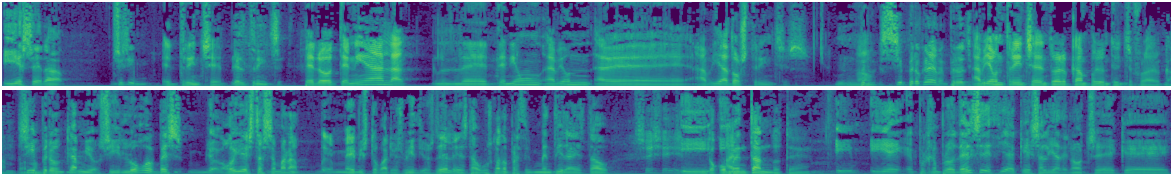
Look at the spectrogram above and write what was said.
Y ese era, sí, sí, El trinche. el trinche. Pero tenía la le- tenía un había un eh, había dos trinches, ¿no? Pero- sí, pero créeme, pero Había un trinche dentro del campo y un trinche fuera del campo. Sí, ¿no? pero en cambio, si luego ves, yo hoy esta semana eh, me he visto varios vídeos de él, he estado buscando, parece mentira, he estado Sí, sí. Y- Documentándote. Y, y, eh, por ejemplo, de él se decía que salía de noche, que...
